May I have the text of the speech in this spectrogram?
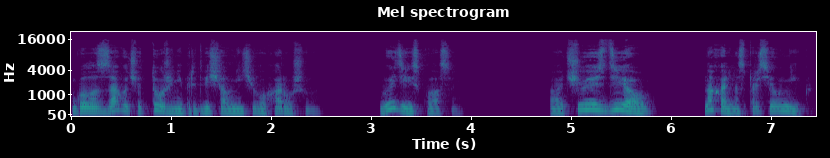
Голос завуча тоже не предвещал ничего хорошего. «Выйди из класса». «А что я сделал?» Нахально спросил Ник.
